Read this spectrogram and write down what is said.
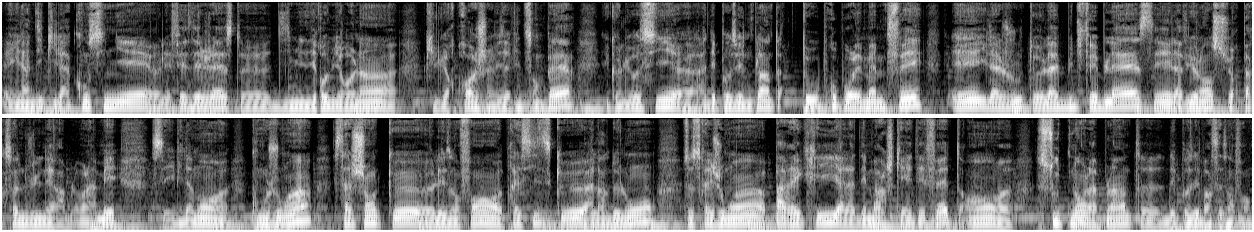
Et il indique qu'il a consigné euh, les faits et gestes euh, d'Iromi Rollin qui lui reproche vis-à-vis de son père. Et que lui aussi a déposé une plainte peu ou prou pour les mêmes faits. Et il ajoute l'abus de faiblesse et la violence sur personnes vulnérables. Voilà. Mais c'est évidemment conjoint, sachant que les enfants précisent que Alain Delon se serait joint par écrit à la démarche qui a été faite en soutenant la plainte euh, déposée par ses enfants.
